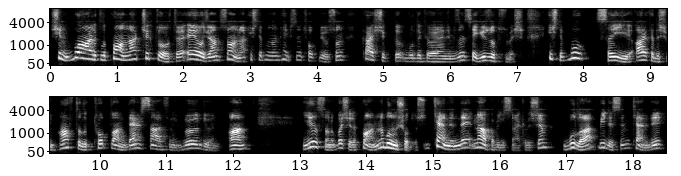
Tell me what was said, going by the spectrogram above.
Şimdi bu ağırlıklı puanlar çıktı ortaya. E hocam sonra işte bunların hepsini topluyorsun. Kaç çıktı buradaki öğrencimizin? 835. İşte bu sayıyı arkadaşım haftalık toplam ders saatini böldüğün an yıl sonu başarı puanını bulmuş oluyorsun. Kendinde ne yapabilirsin arkadaşım? Bulabilirsin kendi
